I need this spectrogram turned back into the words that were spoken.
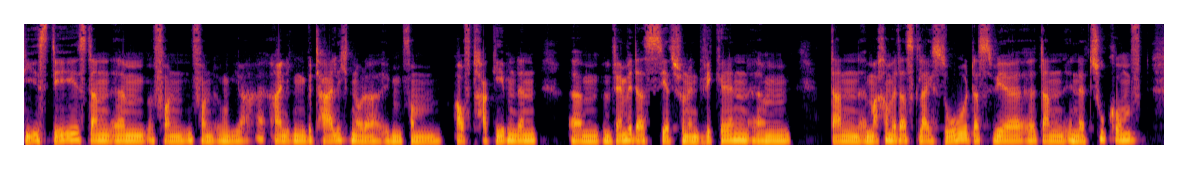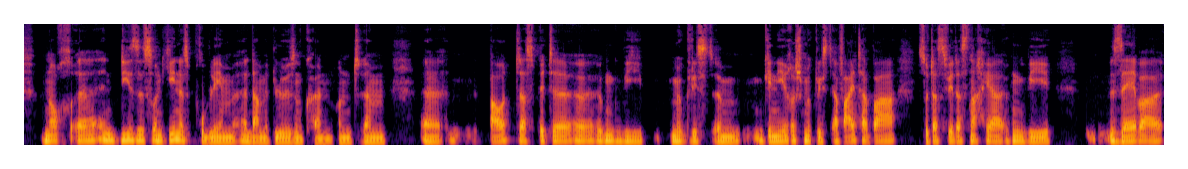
die Idee ist dann ähm, von, von irgendwie einigen Beteiligten oder eben vom Auftraggebenden, ähm, wenn wir das jetzt schon entwickeln, ähm, dann machen wir das gleich so, dass wir äh, dann in der Zukunft noch äh, dieses und jenes Problem äh, damit lösen können. Und ähm, äh, baut das bitte äh, irgendwie möglichst ähm, generisch, möglichst erweiterbar, so dass wir das nachher irgendwie selber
